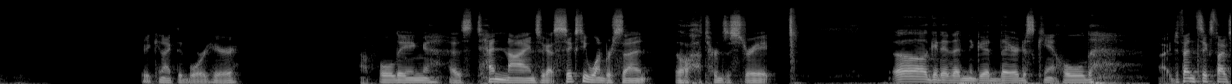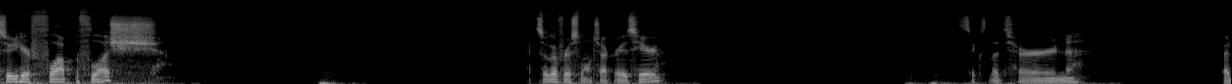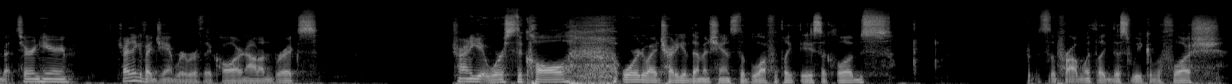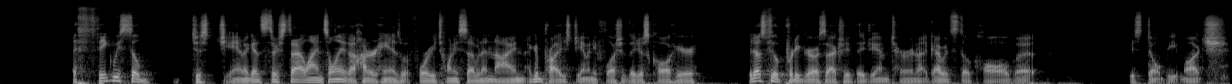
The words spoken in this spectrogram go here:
Pretty connected board here. Folding has 10-9, so we got 61%. Oh, turns a straight. Oh, get it in the good there. Just can't hold. All right, defend 6-5 suited here. Flop the flush. All right, so go for a small check raise here. Six on the turn. Bad bet turn here. Trying to think if I jam river if they call or not on bricks. Trying to get worse to call, or do I try to give them a chance to bluff with like the ace of clubs? That's the problem with like this week of a flush. I think we still just jam against their stat line. It's only like 100 hands, but 40, 27, and 9. I could probably just jam any flush if they just call here. It does feel pretty gross actually if they jam turn. Like I would still call, but just don't beat much.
